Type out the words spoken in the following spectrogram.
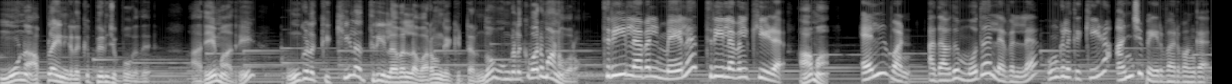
மூணு அப்ளைன்களுக்கு பிரிஞ்சு போகுது. அதே மாதிரி உங்களுக்கு கீழே த்ரீ லெவல்ல வரவங்க கிட்ட இருந்தும் உங்களுக்கு வருமானம் வரும். த்ரீ லெவல் மேல த்ரீ லெவல் கீழே. ஆமா. எல் ஒன் அதாவது முதல் லெவல்ல உங்களுக்கு கீழே அஞ்சு பேர் வருவாங்க.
